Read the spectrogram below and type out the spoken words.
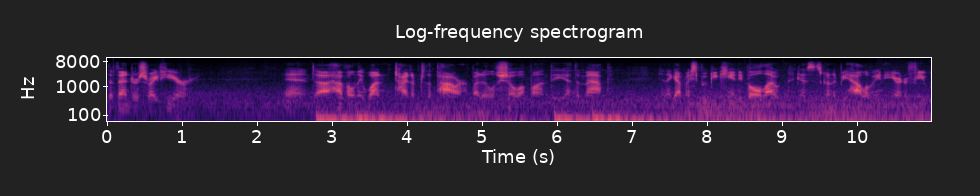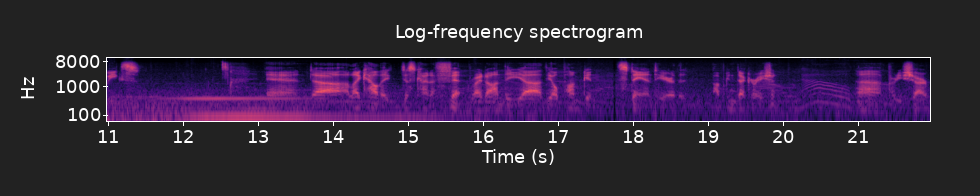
the vendors right here, and uh, have only one tied up to the power, but it'll show up on the uh, the map. And I got my spooky candy bowl out because it's going to be Halloween here in a few weeks and uh, I like how they just kind of fit right on the uh, the old pumpkin stand here, the pumpkin decoration. Uh, pretty sharp.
